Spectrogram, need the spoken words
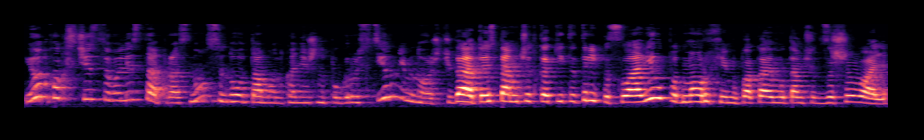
И он как с чистого листа проснулся. Ну, там он, конечно, погрустил немножечко. Да, то есть там что-то какие-то трипы словил под морфием, пока ему там что-то зашивали.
